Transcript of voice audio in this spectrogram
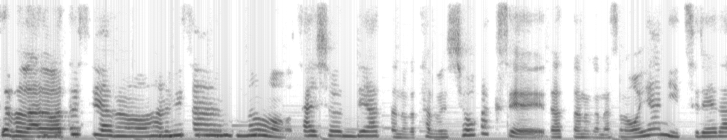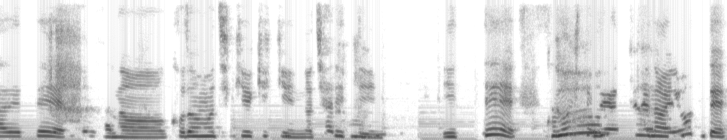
でもあの私あのはるみさんの最初に出会ったのが多分小学生だったのかな。その親に連れられてあの子ども地球基金のチャリティーに行って。でこの人がやってるのよって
